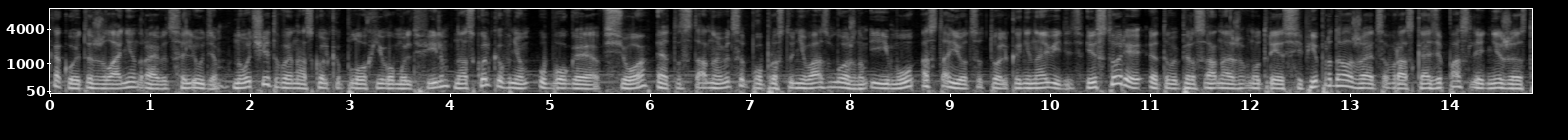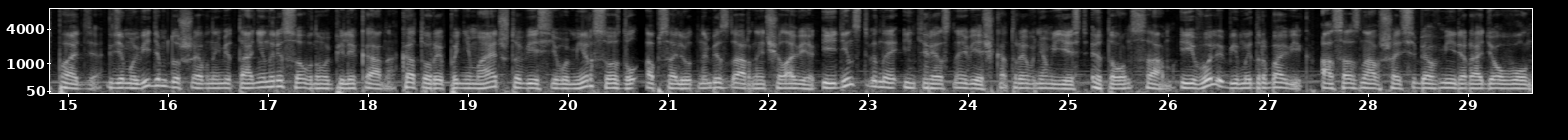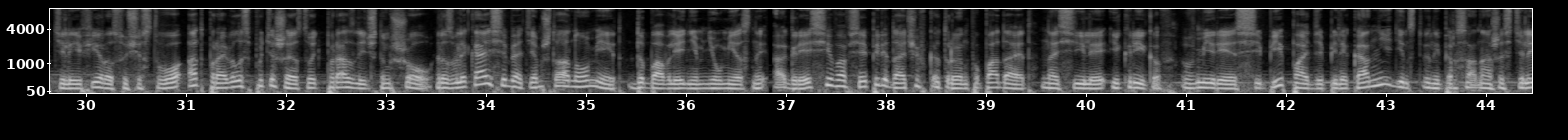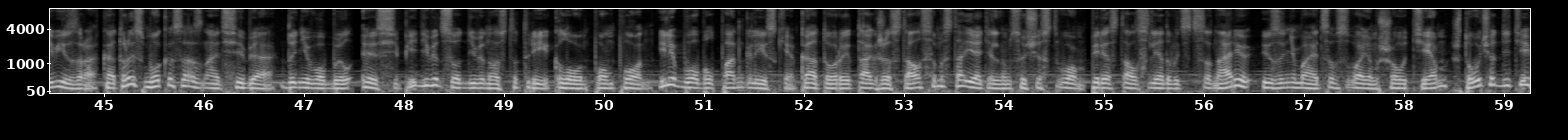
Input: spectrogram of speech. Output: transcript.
какое-то желание нравиться людям. Но учитывая, насколько плох его мультфильм, насколько в нем убогое все, это становится попросту невозможным, и ему остается только ненавидеть. История этого персонажа внутри SCP продолжается в рассказе «Последний жест Падди», где мы видим душевные метания нарисованного пеликана, который понимает, что весь его мир создал абсолютно бездарный человек. И единственная интересная вещь, которая в нем есть, это он сам и его любимый дробовик. Осознавшее себя в мире радиоволн телеэфира существо отправилось путешествовать по различным шоу, развлекая себя тем, что оно умеет, добавлением неуместной агрессии во все передачи, в которые он попадает, насилия и криков. В мире SCP Падди Пеликан не единственный персонаж из телевизора, который смог осознать себя. До него был SCP-993, клоун Помпон, или Бобл по-английски, который также стал самостоятельным существом, перестал следовать сценарию и занимается в своем шоу тем, что учит детей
